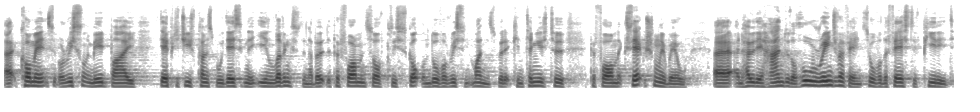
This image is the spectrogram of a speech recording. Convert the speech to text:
uh, comments that were recently made by Deputy Chief Constable Designate Ian Livingston about the performance of Police Scotland over recent months, where it continues to perform exceptionally well uh, and how they handled a whole range of events over the festive period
